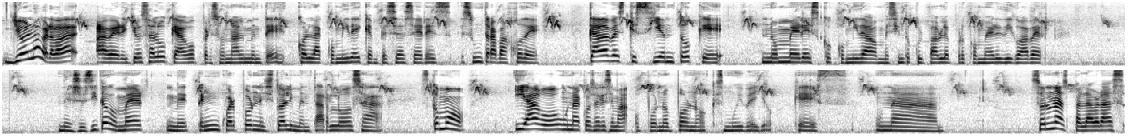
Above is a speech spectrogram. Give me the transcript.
Yo la verdad, a ver, yo es algo que hago personalmente con la comida y que empecé a hacer, es, es un trabajo de cada vez que siento que no merezco comida o me siento culpable por comer, digo, a ver, necesito comer, me, tengo un cuerpo, necesito alimentarlo, o sea, es como, y hago una cosa que se llama oponopono, que es muy bello, que es una, son unas palabras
